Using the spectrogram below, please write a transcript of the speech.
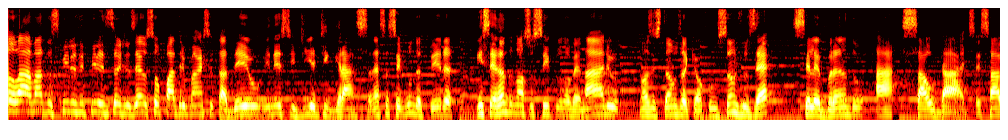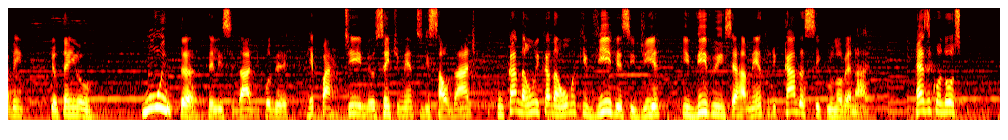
Olá, amados filhos e filhas de São José, eu sou o Padre Márcio Tadeu e neste dia de graça, nessa segunda-feira, encerrando o nosso ciclo novenário, nós estamos aqui ó, com São José celebrando a saudade. Vocês sabem que eu tenho muita felicidade de poder repartir meus sentimentos de saudade com cada um e cada uma que vive esse dia, que vive o encerramento de cada ciclo novenário. Reze conosco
